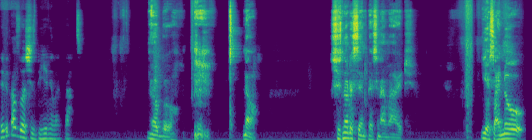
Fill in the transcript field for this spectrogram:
Maybe that's why she's behaving like that. No, bro. no. She's not the same person I married. Yes, I know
